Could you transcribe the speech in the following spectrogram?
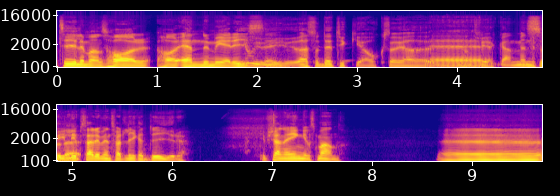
Thielemans har, har ännu mer i Jo, jo, sig. jo, alltså det tycker jag också, jag, Eh, tvekan. Men sådär. Phillips hade väl inte varit lika dyr. I och för sig han är engelsman. Eh,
